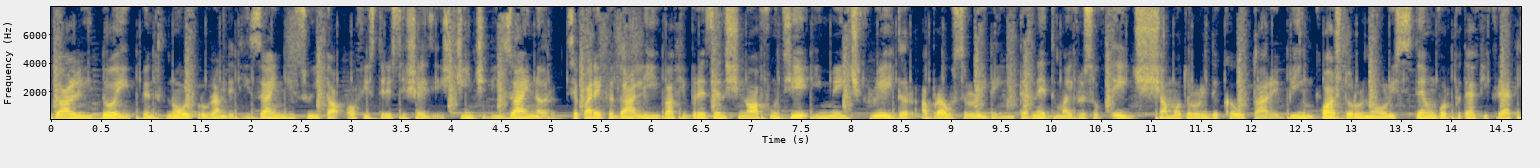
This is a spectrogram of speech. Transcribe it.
DALI 2 pentru noul program de design din suita Office 365 Designer. Se pare că DALI va fi prezent și noua funcție Image Creator a browserului de internet Microsoft Edge și a motorului de căutare Bing. Cu ajutorul noului sistem vor putea fi create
